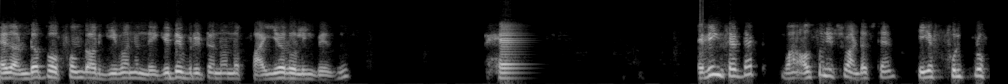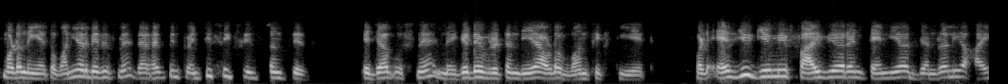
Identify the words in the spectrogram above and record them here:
has underperformed or given a negative return on a five year rolling basis. Having said that, one also needs to understand कि ये full proof model नहीं है तो one year basis में there has been 26 instances कि जब उसने नेगेटिव रिटर्न दिया out of 168 but as you give me five year and ten year generally high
